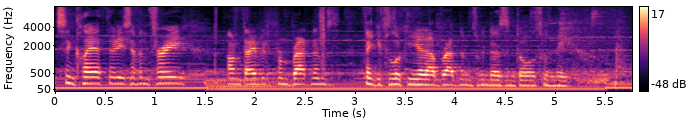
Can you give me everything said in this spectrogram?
St Clair 37.3. I'm David from Bradnams. Thank you for looking at our Bradnams windows and doors with me.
